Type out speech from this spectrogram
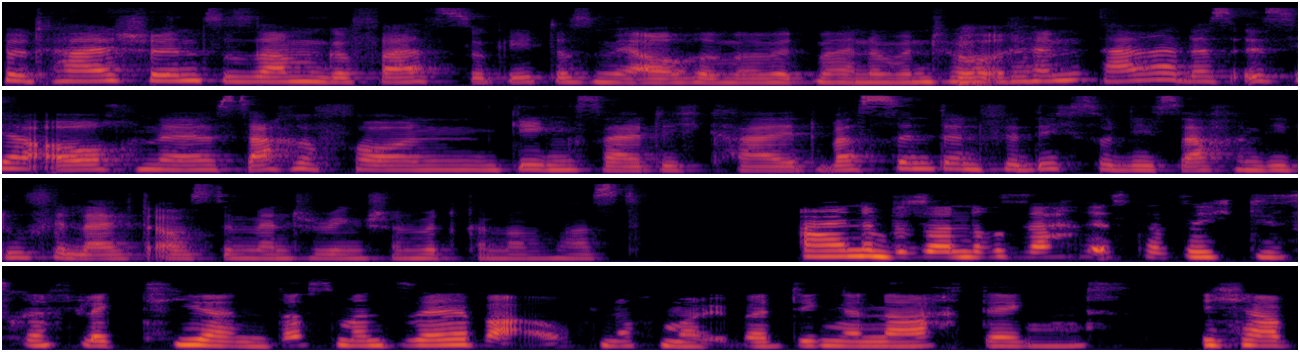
Total schön zusammengefasst. So geht das mir auch immer mit meiner Mentorin. Sarah, das ist ja auch eine Sache von Gegenseitigkeit. Was sind denn für dich so die Sachen, die du vielleicht aus dem Mentoring schon mitgenommen hast? Eine besondere Sache ist tatsächlich dieses Reflektieren, dass man selber auch nochmal über Dinge nachdenkt. Ich habe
